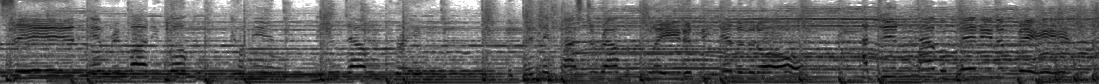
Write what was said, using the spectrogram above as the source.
Said, everybody welcome, come in, kneel down and pray. Passed around the plate at the end of it all, I didn't have a penny to pay.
